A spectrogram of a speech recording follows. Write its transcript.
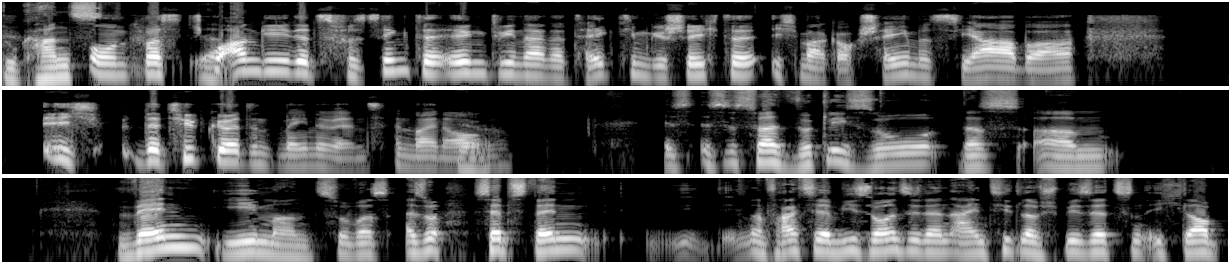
du kannst. Und was Drew Ja. angeht, jetzt versinkt er irgendwie in einer Tag-Team-Geschichte. Ich mag auch Sheamus, ja, aber ich, der Typ gehört in den Main Event, in meinen Augen. es, es ist halt wirklich so, dass ähm, wenn jemand sowas, also selbst wenn, man fragt sich ja, wie sollen sie denn einen Titel aufs Spiel setzen? Ich glaube,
